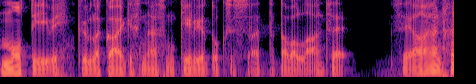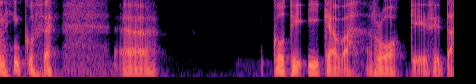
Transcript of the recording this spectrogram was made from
motiivi kyllä kaikissa näissä mun kirjoituksissa, että tavallaan se, se aina niin kuin se ää, koti-ikävä ruokkii sitä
